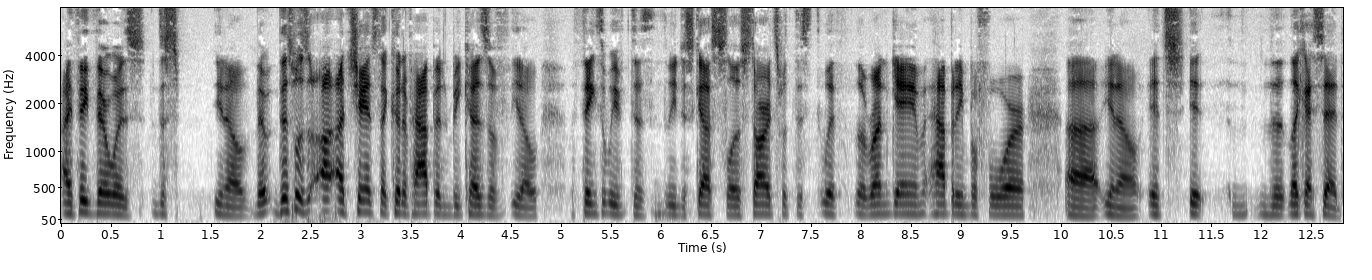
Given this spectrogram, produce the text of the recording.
I think there was this you know th- this was a, a, chance that could have happened because of you know things that we've dis- we discussed slow starts with this with the run game happening before uh, you know it's it the like I said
